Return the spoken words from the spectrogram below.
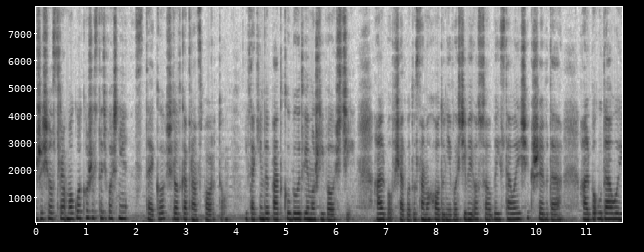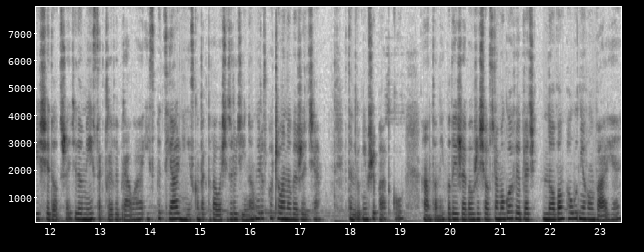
że siostra mogła korzystać właśnie z tego środka transportu. I w takim wypadku były dwie możliwości: albo wsiadło do samochodu niewłaściwej osoby i stała jej się krzywda, albo udało jej się dotrzeć do miejsca, które wybrała i specjalnie nie skontaktowała się z rodziną i rozpoczęła nowe życie. W tym drugim przypadku Antoni podejrzewał, że siostra mogła wybrać nową południową walię,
